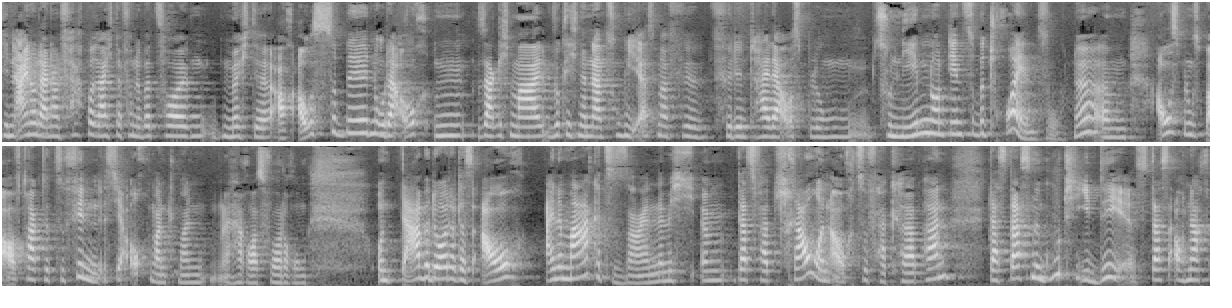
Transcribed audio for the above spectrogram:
den einen oder anderen Fachbereich davon überzeugen möchte, auch auszubilden oder auch, hm, sage ich mal, wirklich einen Azubi erstmal für, für den Teil der Ausbildung zu nehmen und den zu betreuen. So, ne? Ähm, Ausbildungsbeauftragte zu finden, ist ja auch manchmal eine Herausforderung. Und da bedeutet das auch, eine Marke zu sein, nämlich ähm, das Vertrauen auch zu verkörpern, dass das eine gute Idee ist, das auch nach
